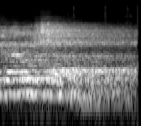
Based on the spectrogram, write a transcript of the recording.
pela nossa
